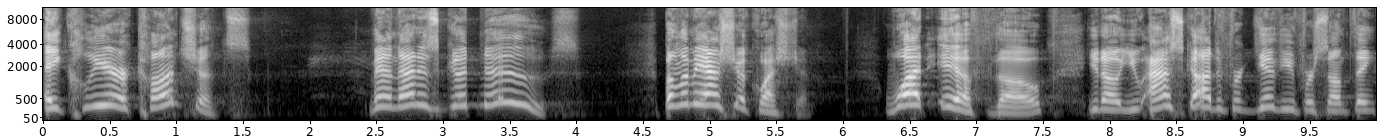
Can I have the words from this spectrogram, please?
a clear conscience. Man, that is good news. But let me ask you a question what if, though, you know, you ask God to forgive you for something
